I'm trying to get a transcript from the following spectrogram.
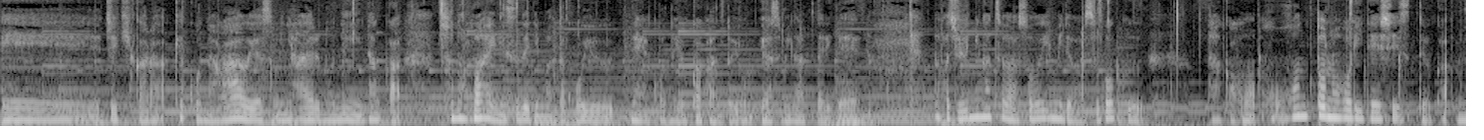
えー、時期から結構長いお休みに入るのになんかその前にすでにまたこういうねこの4日間というお休みがあったりでなんか12月はそういう意味ではすごくなんかほ本当のホリデーシーズンというか、うん、っ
